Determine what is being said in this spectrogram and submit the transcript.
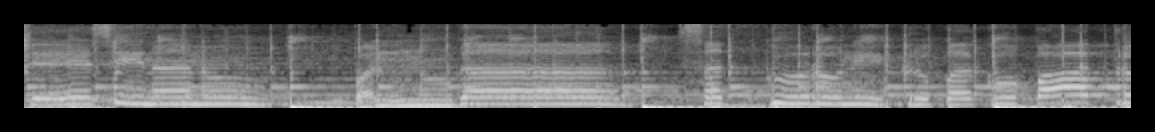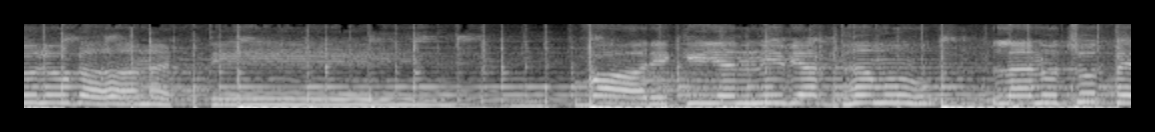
చేసినను. పన్నుగా సద్గురుని కృపకు పాత్రులుగా నట్టి. వారికి ఎన్ని వ్యర్థము లనుచుతే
